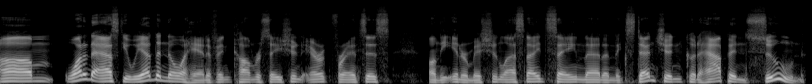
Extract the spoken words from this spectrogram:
Um, wanted to ask you. We had the Noah Hanifin conversation. Eric Francis on the intermission last night saying that an extension could happen soon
